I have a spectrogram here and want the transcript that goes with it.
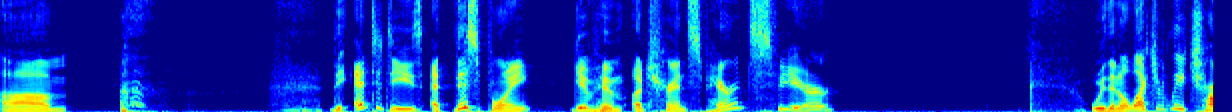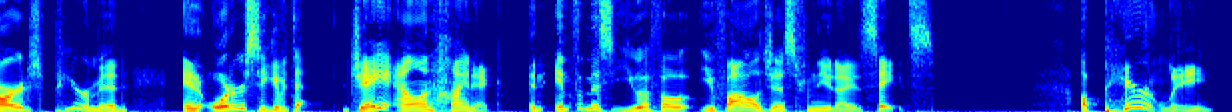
Um, the entities at this point give him a transparent sphere with an electrically charged pyramid in orders to give it to J. Allen Hynek, an infamous UFO ufologist from the United States. Apparently,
